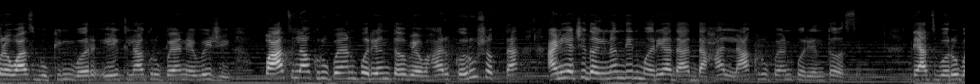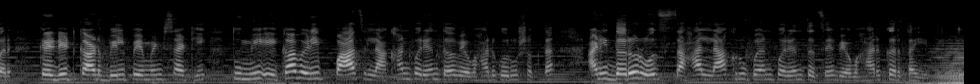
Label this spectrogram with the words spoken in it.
प्रवास बुकिंगवर एक लाख रुपयांऐवजी पाच लाख रुपयांपर्यंत व्यवहार करू शकता आणि याची दैनंदिन मर्यादा दहा लाख रुपयांपर्यंत असेल. त्याचबरोबर क्रेडिट कार्ड बिल पेमेंटसाठी तुम्ही एका वेळी पाच लाखांपर्यंत व्यवहार करू शकता आणि दररोज सहा लाख रुपयांपर्यंतचे व्यवहार करता येतील.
